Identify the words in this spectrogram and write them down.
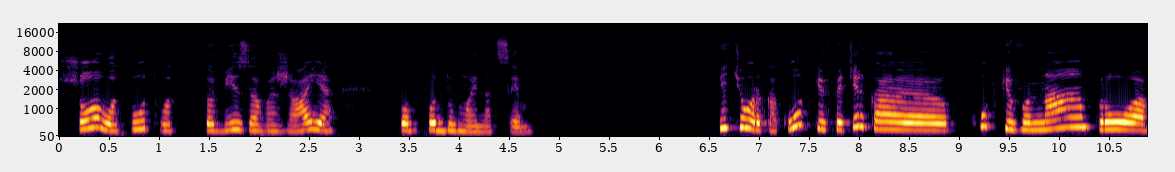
Що отут от тобі заважає, подумай над цим. П'ятерка кубків. П'ятірка е, кубків, вона про,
